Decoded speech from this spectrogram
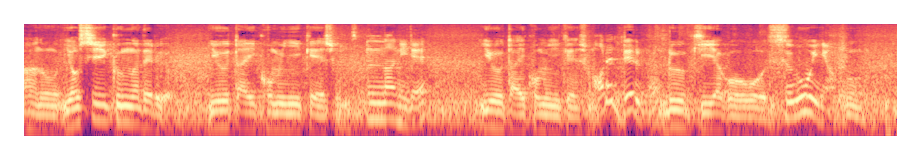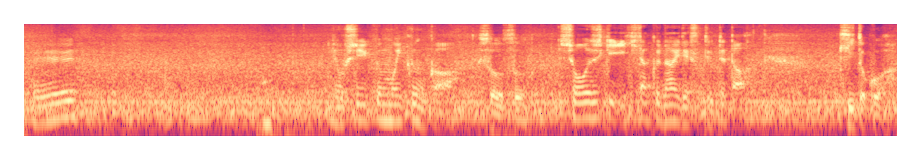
あの吉井君が出るよ。優待コミュニケーションズ。何で？優待コミュニケーション。あれ出るの？ルーキーや55ですすごいやん。へうん。え。吉井君も行くんか。そうそう。正直行きたくないですって言ってた聞いとくわう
